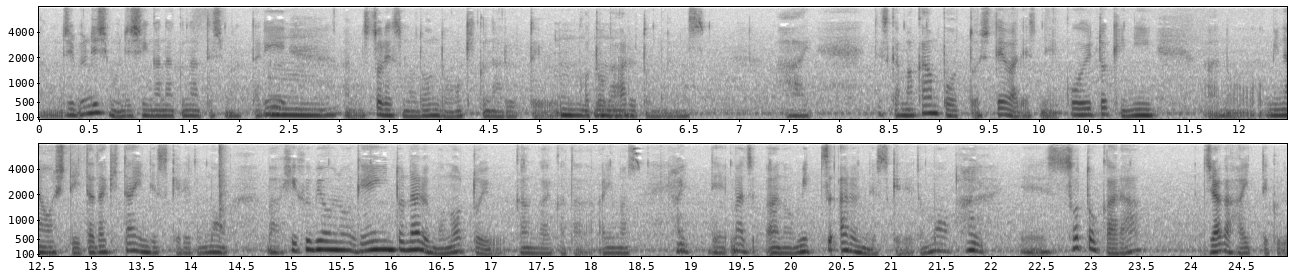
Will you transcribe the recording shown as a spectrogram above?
あの自分自身も自信がなくなってしまったり、うんあのストレスもどんどん大きくなるっていうことがあると思います。はい、ですから、まあ、漢方としてはですねこういう時にあの見直していただきたいんですけれども、まあ、皮膚病の原因となるものという考え方があります。はいでまずあの3つあるんですけれども、はいえー外から蛇が入ってくる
